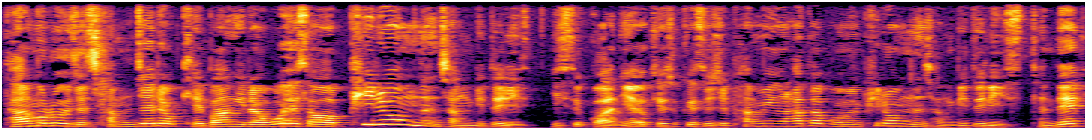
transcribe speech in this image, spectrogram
다음으로 이제 잠재력 개방이라고 해서 필요 없는 장비들이 있을 거 아니에요. 계속해서 이제 파밍을 하다 보면 필요 없는 장비들이 있을 텐데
